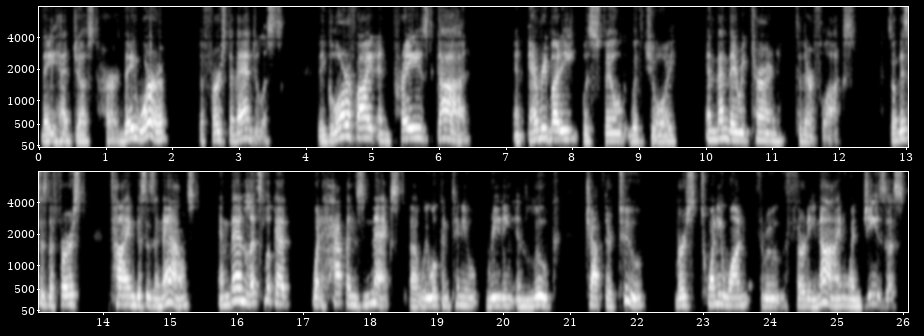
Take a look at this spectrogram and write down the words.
they had just heard. They were the first evangelists. They glorified and praised God, and everybody was filled with joy. And then they returned to their flocks. So, this is the first time this is announced. And then let's look at what happens next. Uh, we will continue reading in Luke chapter 2, verse 21 through 39, when Jesus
